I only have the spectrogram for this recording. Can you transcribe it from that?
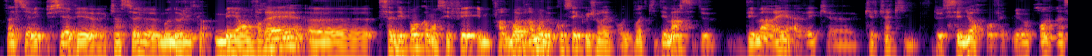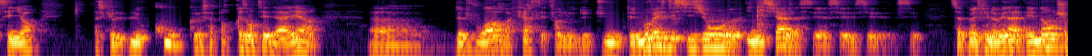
Enfin, s'il y avait, s'il y avait euh, qu'un seul monolithe. Quoi. Mais en vrai, euh, ça dépend comment c'est fait. Et enfin, moi, vraiment, le conseil que j'aurais pour une boîte qui démarre, c'est de démarrer avec euh, quelqu'un qui de senior en fait. Mais prendre un senior parce que le coût que ça peut représenter derrière euh, de devoir faire enfin d'une mauvaise décision euh, initiale ça peut être phénoménal. Et non je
